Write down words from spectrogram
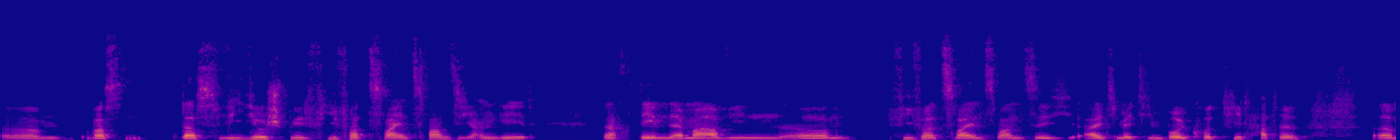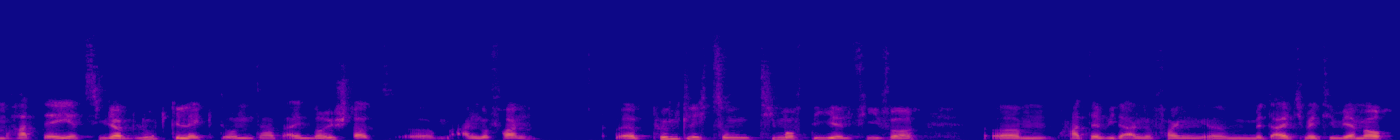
ähm, was das Videospiel FIFA 22 angeht. Nachdem der Marvin ähm, FIFA 22 Ultimate Team boykottiert hatte, ähm, hat er jetzt wieder Blut geleckt und hat einen Neustart ähm, angefangen äh, pünktlich zum Team of the Year in FIFA ähm, hat er wieder angefangen ähm, mit Ultimate Team. Wir haben auch,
